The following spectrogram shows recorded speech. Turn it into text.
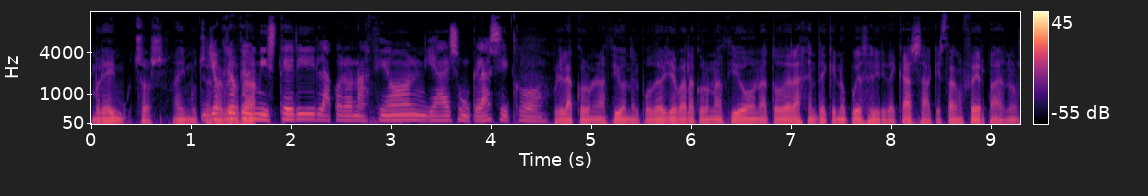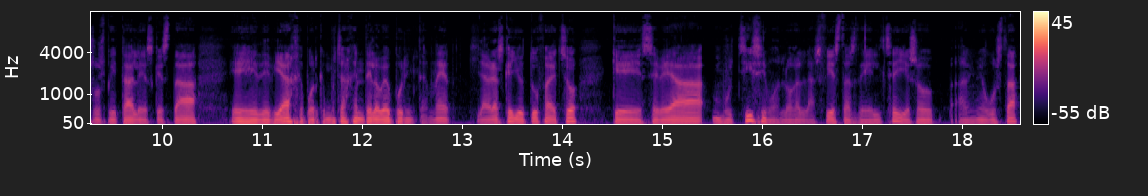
Hombre, hay muchos, hay muchos. Yo creo verdad. que el misterio, la coronación ya es un clásico. Pero la coronación, el poder llevar la coronación a toda la gente que no puede salir de casa, que está enferma en los hospitales, que está eh, de viaje, porque mucha gente lo ve por internet. Y la verdad es que YouTube ha hecho que se vea muchísimo en las fiestas de Elche y eso a mí me gusta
